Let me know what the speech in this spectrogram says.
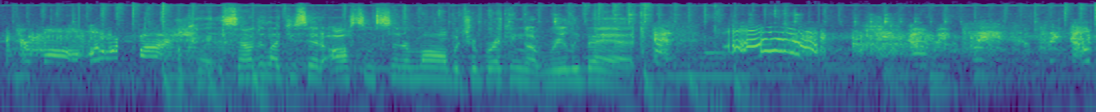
Center Mall, Lower Bush. Okay, it sounded like you said Austin Center Mall, but you're breaking up really bad. Yes. Ah! She's coming. Please, please help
